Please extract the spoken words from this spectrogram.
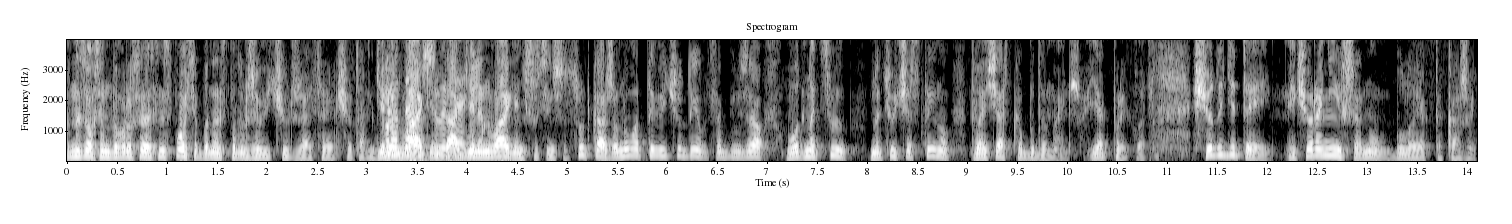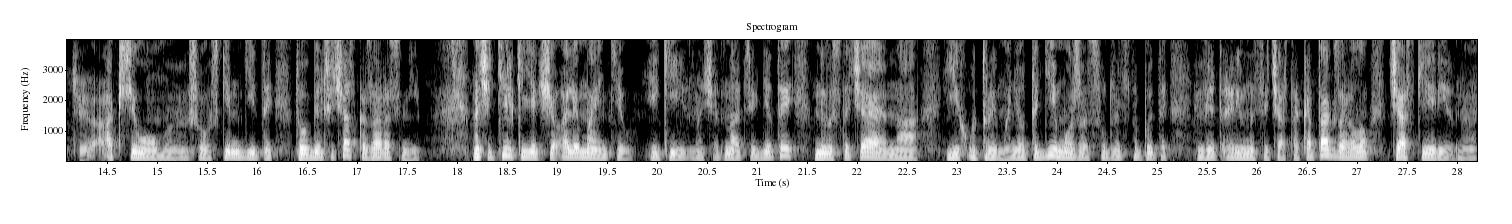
не зовсім добросовісний спосіб один з подружжя відчуджує. Це якщо там Геленваген, да. Геленваген, щось інше. Суд каже: ну от ти відчудив, це б взяв. От на цю, на цю частину твоя частка буде менша. Як приклад. Щодо дітей, якщо раніше ну, було, як то кажуть, аксіомою, що з ким діти, то більша частка зараз ні. Значить, тільки якщо аліментів, які значить, на цих дітей не вистачає на їх утримання, от тоді може суд відступити від рівності часток. А так загалом частки є рівними.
